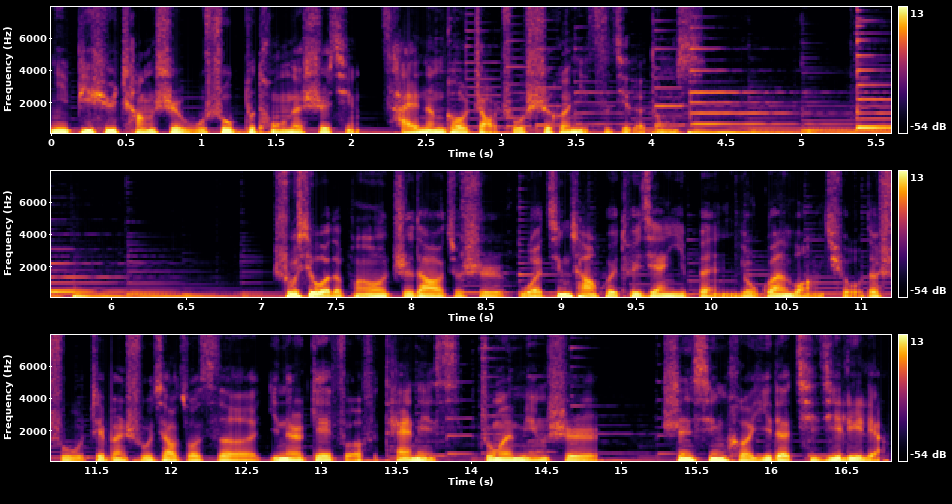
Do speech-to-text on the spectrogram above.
你必须尝试无数不同的事情，才能够找出适合你自己的东西。熟悉我的朋友知道，就是我经常会推荐一本有关网球的书。这本书叫做《The Inner Gift of Tennis》，中文名是《身心合一的奇迹力量》。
